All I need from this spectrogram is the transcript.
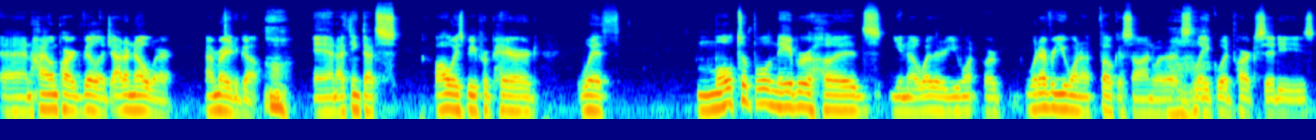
in Highland Park Village out of nowhere, I'm ready to go. And I think that's always be prepared with multiple neighborhoods, you know, whether you want or whatever you want to focus on, whether it's Uh-huh. Lakewood, Park Cities,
